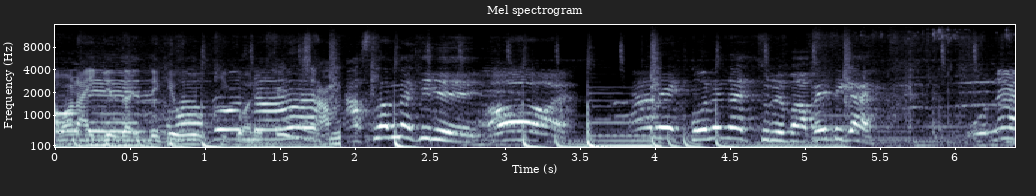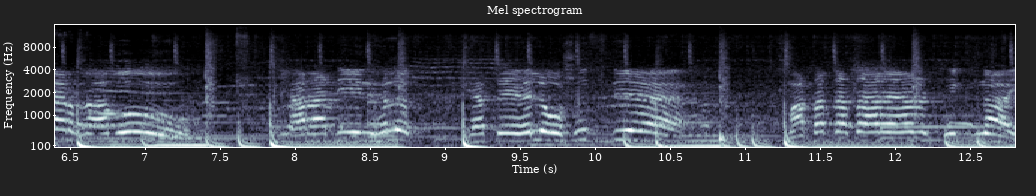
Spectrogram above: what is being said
আমার আইডিয়া যাই দেখে ও কি করে। আসলাম নাকি রে? আরে কোনে যাচ্ছ রে বাবা এদিকে আয়। কোনে আর যাব? সারাদিন হলো খেতে হলো ওষুধ দিয়ে। মাথা টাথা আর ঠিক নাই।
